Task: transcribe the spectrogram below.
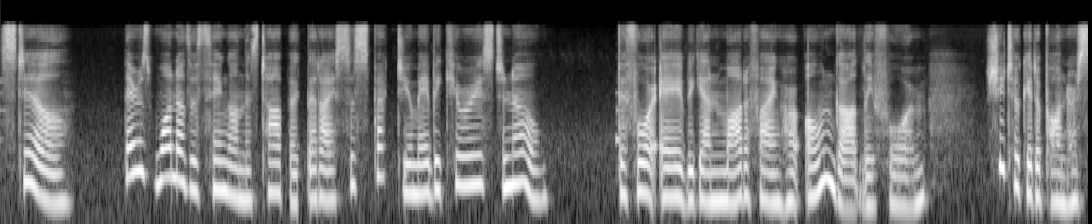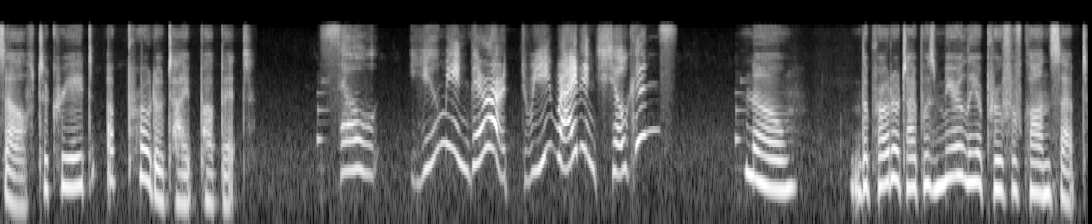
Still, there's one other thing on this topic that I suspect you may be curious to know. Before Ei began modifying her own godly form, she took it upon herself to create a prototype puppet. So, you mean there are three Raiden Shoguns? No. The prototype was merely a proof of concept.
